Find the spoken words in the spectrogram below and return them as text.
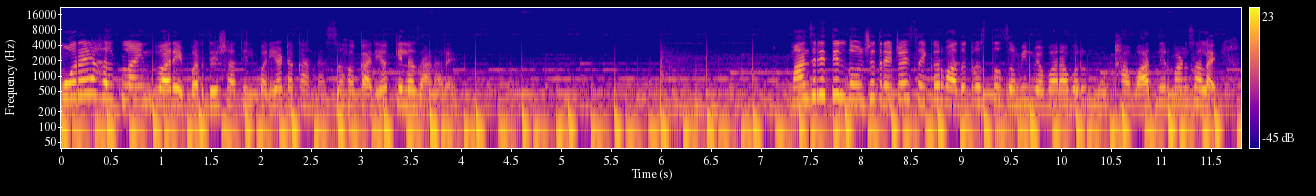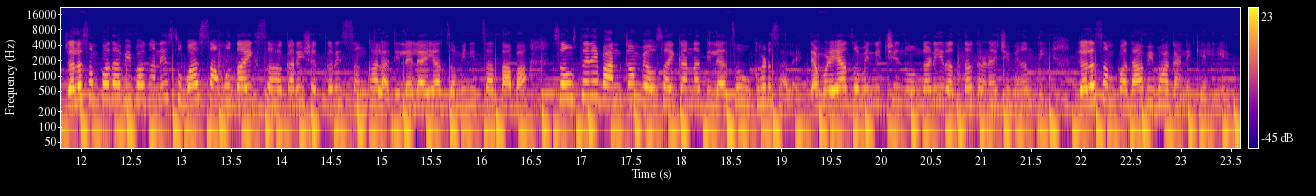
मोरे हेल्पलाईनद्वारे परदेशातील पर्यटकांना सहकार्य केलं जाणार आहे. मांजरीतील दोनशे त्रेचाळीस एकर वादग्रस्त जमीन व्यवहारावरून मोठा वाद निर्माण झालाय. जलसंपदा विभागाने सुभाष सामुदायिक सहकारी शेतकरी संघाला दिलेल्या या जमिनीचा ताबा संस्थेने बांधकाम व्यावसायिकांना दिल्याचं उघड झालंय. त्यामुळे या जमिनीची नोंदणी रद्द करण्याची विनंती जलसंपदा विभागाने केली आहे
